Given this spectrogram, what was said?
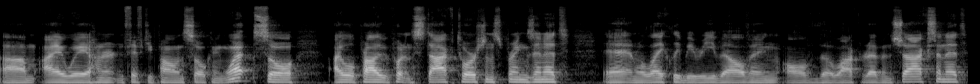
Um, I weigh 150 pounds soaking wet, so I will probably be putting stock torsion springs in it and will likely be revalving all of the Walker Evans shocks in it.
